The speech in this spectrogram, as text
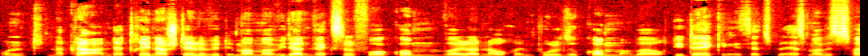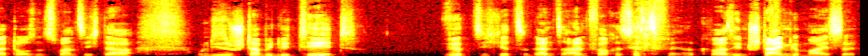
Und na klar, an der Trainerstelle wird immer mal wieder ein Wechsel vorkommen, weil dann auch Impulse kommen, aber auch Dieter Hecking ist jetzt erstmal bis 2020 da. Und diese Stabilität wirkt sich jetzt ganz einfach, ist jetzt quasi in Stein gemeißelt.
